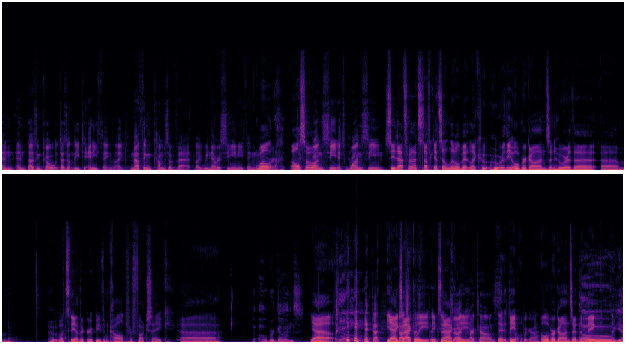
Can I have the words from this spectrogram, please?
and and doesn't go, doesn't lead to anything. Like nothing comes of that. Like we never see anything Well, more. Just also- one scene. It's one scene. See, that's where that stuff gets a little bit like who who are the Obergons and who are the um who, what's the other group even called for fuck's sake? Uh The Obergons? yeah, That- Yeah, that's the- exactly, the two exactly. Drug cartels. the the Obergon? Obergons are the oh, big the- yeah,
